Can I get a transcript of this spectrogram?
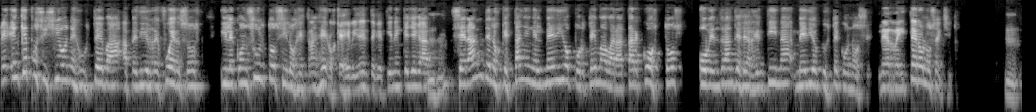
¿en qué posiciones usted va a pedir refuerzos? Y le consulto si los extranjeros, que es evidente que tienen que llegar, serán de los que están en el medio por tema abaratar costos o vendrán desde Argentina, medio que usted conoce. Le reitero los éxitos. Mm.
